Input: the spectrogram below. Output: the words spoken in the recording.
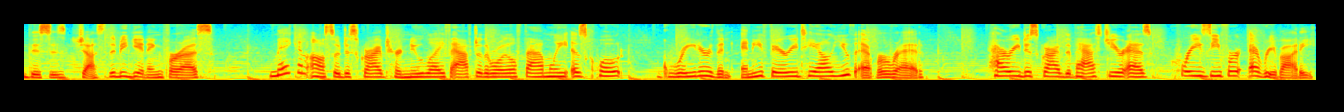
This is just the beginning for us. Meghan also described her new life after the royal family as, quote, greater than any fairy tale you've ever read. Harry described the past year as crazy for everybody,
